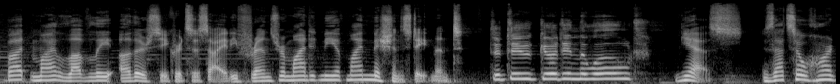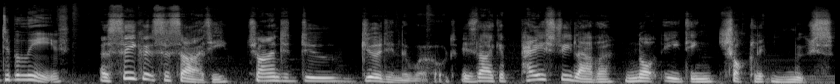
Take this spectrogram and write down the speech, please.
But my lovely other secret society friends reminded me of my mission statement. To do good in the world? Yes. Is that so hard to believe? A secret society trying to do good in the world is like a pastry lover not eating chocolate mousse.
